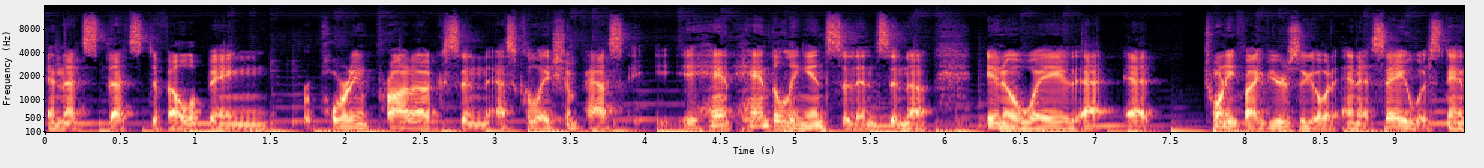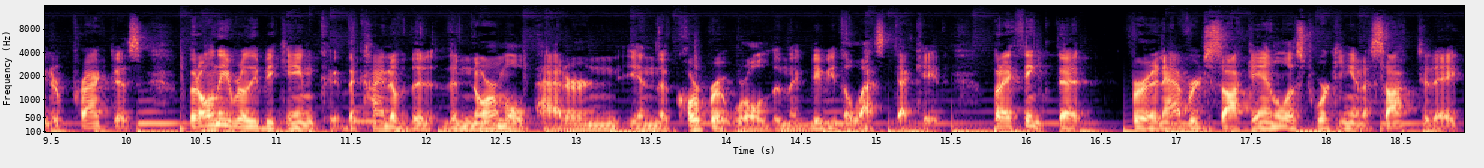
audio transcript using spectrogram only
and that's that's developing reporting products and escalation paths, handling incidents in a in a way that at 25 years ago at NSA was standard practice, but only really became the kind of the, the normal pattern in the corporate world in the, maybe the last decade. But I think that for an average SOC analyst working in a SOC today,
